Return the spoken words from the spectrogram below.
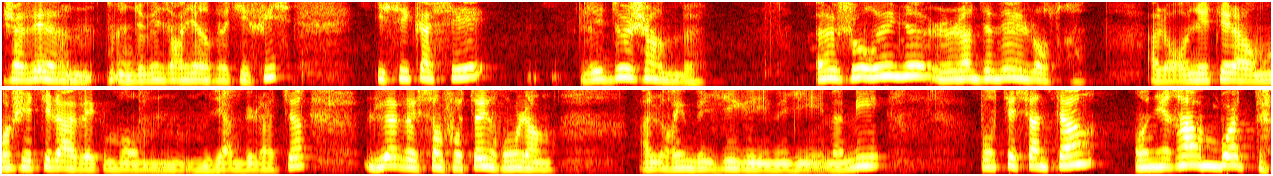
J'avais un, un de mes arrière-petits-fils, il s'est cassé les deux jambes. Un jour une, le lendemain l'autre. Alors on était là, moi j'étais là avec mon déambulateur, lui avec son fauteuil roulant. Alors il me dit, il me dit, mamie, pour tes 100 ans, on ira en boîte.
